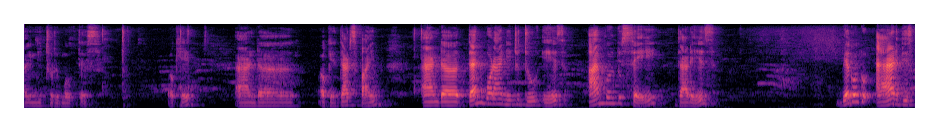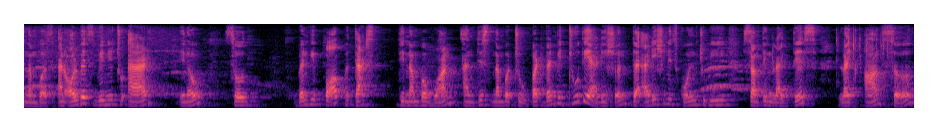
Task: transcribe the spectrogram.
I need to remove this. Okay? And uh, okay that's fine. And uh, then what I need to do is I'm going to say that is we are going to add these numbers and always we need to add you know so when we pop that's the number one and this number two. But when we do the addition the addition is going to be something like this like answer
